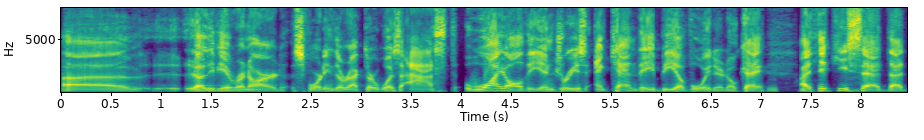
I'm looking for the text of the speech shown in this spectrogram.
uh, Olivier Renard, sporting director, was asked why all the injuries and can they be avoided. Okay, mm-hmm. I think he said that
